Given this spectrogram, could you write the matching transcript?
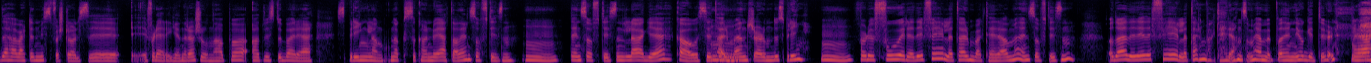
det har vært en misforståelse i, flere generasjoner på at hvis du bare springer langt nok, så kan du ete den softisen. Mm. Den softisen lager kaos i tarmen sjøl om du springer. Mm. For du fôrer de feile tarmbakteriene med den softisen, og da er det de feile tarmbakteriene som er med på den joggeturen, Ja.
